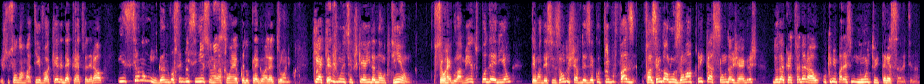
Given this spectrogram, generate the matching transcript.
instrução normativa, ou aquele decreto federal. E se eu não me engano, você disse isso em relação à época do pregão eletrônico, que aqueles municípios que ainda não tinham seu regulamento poderiam ter uma decisão do chefe do executivo faz, fazendo alusão à aplicação das regras do decreto federal, o que me parece muito interessante. Né?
